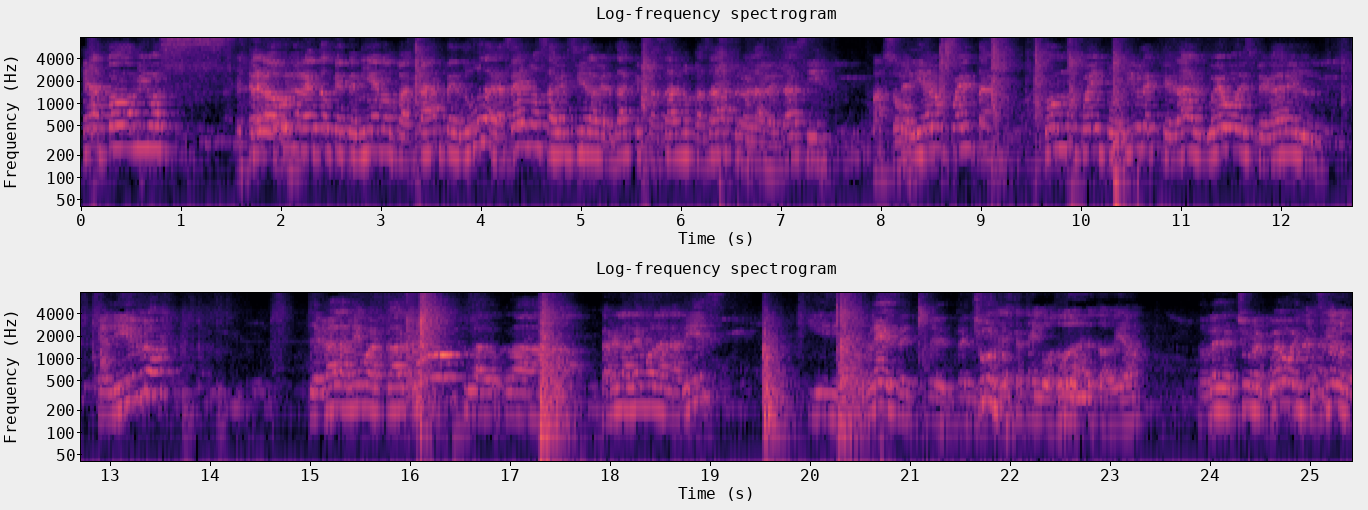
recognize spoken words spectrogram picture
Era todo, amigos. Espero- Era un reto que teníamos bastante duda de hacerlo, saber si era verdad que pasaba o no pasaba, pero la verdad sí. Pasó. Se dieron cuenta cómo fue imposible quedar el huevo, despegar el, el libro, llegar la lengua acá la, la- también la lengua a la nariz y doblez de, de, de churro. Este tengo dudas todavía. Doblez de churro, el huevo, Ah, imposible. eso no lo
